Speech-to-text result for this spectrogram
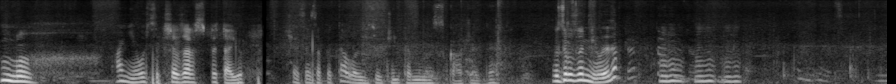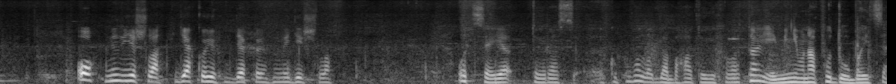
Ну, а ні, ось якщо зараз спитаю. Зараз я запитала, ось дівчинка мені скаже, де. Ви зрозуміли, так? Да? Угу, угу, угу. О, не дійшла. Дякую, дякую, не дійшла. Оце я той раз е, купувала, да, багато її хватає, і мені вона подобається.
